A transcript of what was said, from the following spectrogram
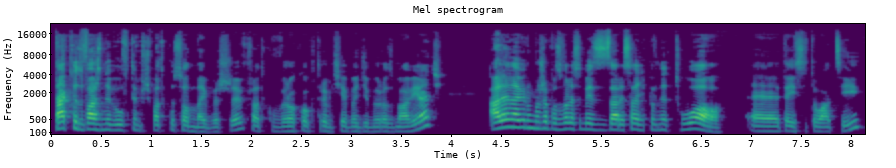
tak odważny był w tym przypadku Sąd Najwyższy, w przypadku wyroku, o którym dzisiaj będziemy rozmawiać, ale najpierw może pozwolę sobie zarysować pewne tło e, tej sytuacji.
